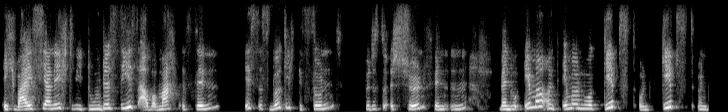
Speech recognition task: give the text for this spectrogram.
Ich weiß ja nicht, wie du das siehst, aber macht es Sinn? Ist es wirklich gesund? Würdest du es schön finden, wenn du immer und immer nur gibst und gibst und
